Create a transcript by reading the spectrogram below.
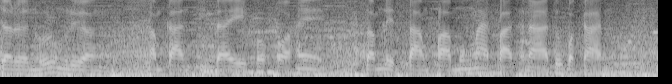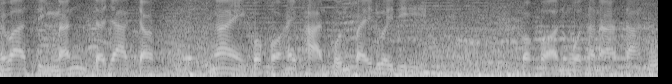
เจริญรุ่งเรืองทำการสิ่งใดก็ขอให้สำเร็จตามความมุ่งมา่ปรารถนาทุกประการ ไม่ว่าสิ่งนั้นจะยากจะง่ายก็ขอให้ผ่านพ้นไปด้วยดี ก็ขออนุโมทนาสาธุ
